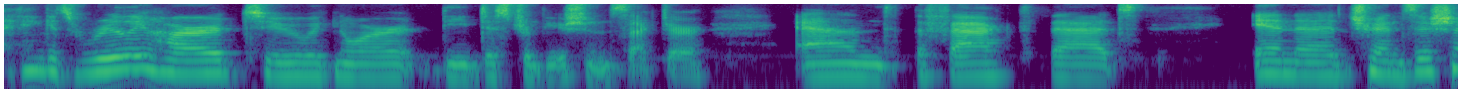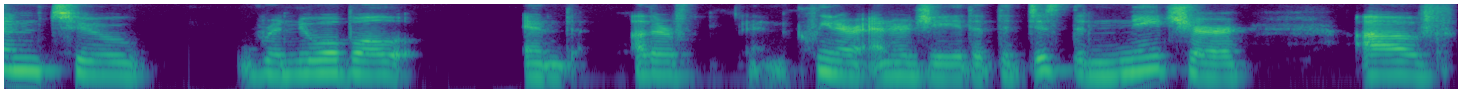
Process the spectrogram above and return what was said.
I think it's really hard to ignore the distribution sector and the fact that in a transition to renewable and other and cleaner energy that the the nature of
